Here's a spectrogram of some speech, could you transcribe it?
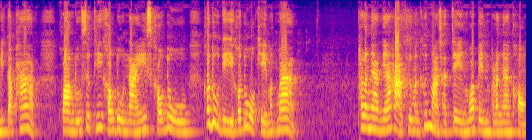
มิตรภาพ ความรู้สึกที่เขาดูไนส์เขาดูเขาดูดีเขาดูโอเคมากๆ พลังงานเนี้ยค่ะ คือมันขึ้นมาชัดเจนว่าเป็นพลังงานของ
